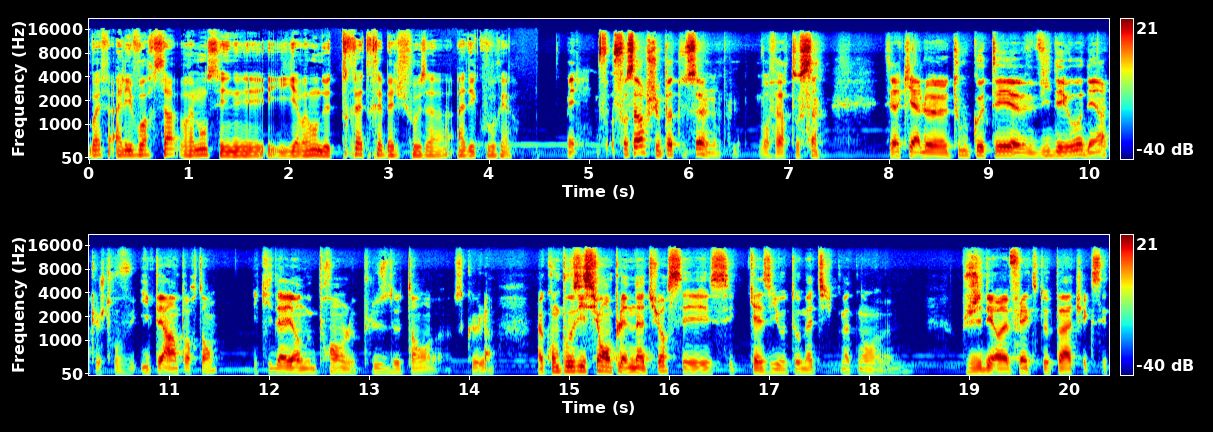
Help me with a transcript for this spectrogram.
Bref, allez voir ça. Vraiment, c'est il y a vraiment de très très belles choses à, découvrir. Mais faut savoir, je suis pas tout seul non plus pour faire tout ça. C'est-à-dire qu'il y a le, tout le côté euh, vidéo derrière que je trouve hyper important et qui d'ailleurs nous prend le plus de temps parce que là, la composition en pleine nature, c'est quasi automatique maintenant. En plus, j'ai des réflexes de patch, etc.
